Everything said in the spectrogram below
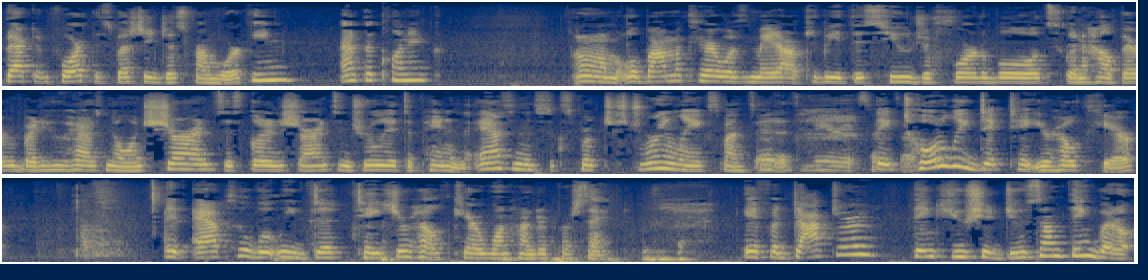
back and forth, especially just from working at the clinic. Um, Obamacare was made out to be this huge affordable, it's going to help everybody who has no insurance. It's good insurance and truly it's a pain in the ass and it's ex- extremely expensive. It is very expensive. They totally dictate your health care. It absolutely dictates your health care 100%. If a doctor thinks you should do something, but uh,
